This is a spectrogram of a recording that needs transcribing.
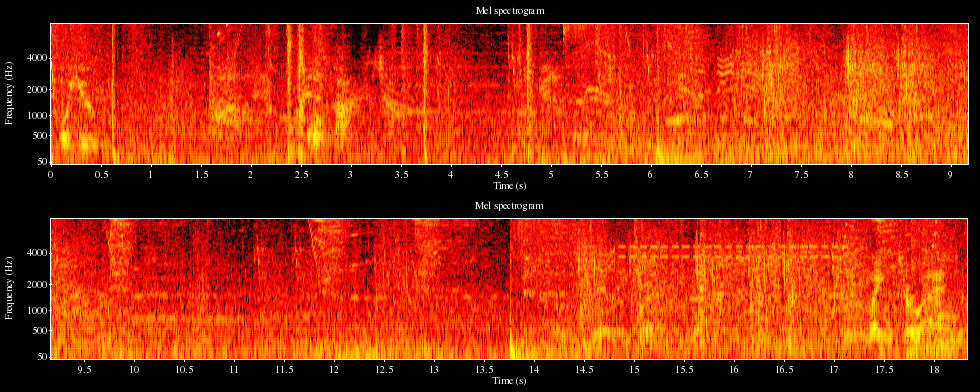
For you. Flamethrower active.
